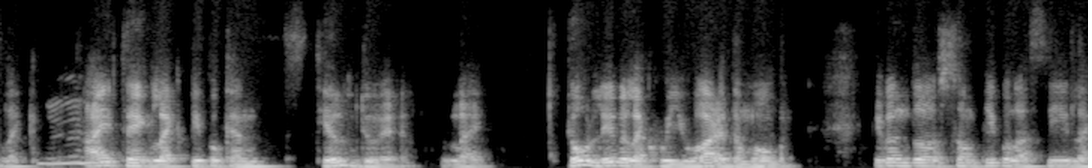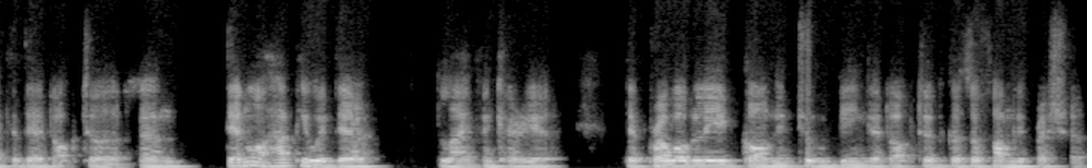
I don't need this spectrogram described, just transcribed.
Like mm-hmm. I think like people can still do it. Like don't live it like who you are at the moment. Even though some people are see like their doctor and they're not happy with their life and career. They've probably gone into being a doctor because of family pressure,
